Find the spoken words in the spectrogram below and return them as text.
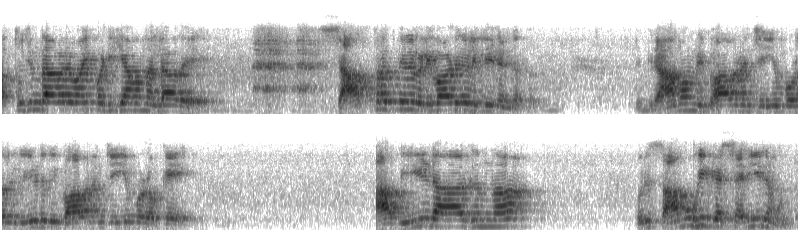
തത്വചിന്താപരമായി പഠിക്കാമെന്നല്ലാതെ ശാസ്ത്രത്തിന് വെളിപാടുകളില്ല ഈ രംഗത്ത്? ഒരു ഗ്രാമം വിഭാവനം ചെയ്യുമ്പോൾ ഒരു വീട് വിഭാവനം ചെയ്യുമ്പോഴൊക്കെ ആ വീടാകുന്ന ഒരു സാമൂഹിക ശരീരമുണ്ട്.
